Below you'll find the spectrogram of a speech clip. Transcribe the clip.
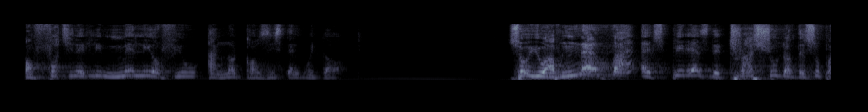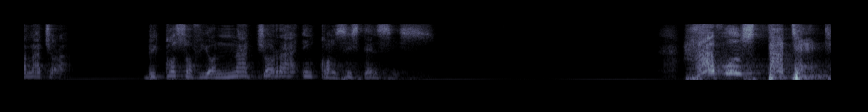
Unfortunately, many of you are not consistent with God. So you have never experienced the threshold of the supernatural because of your natural inconsistencies. Haven't started.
